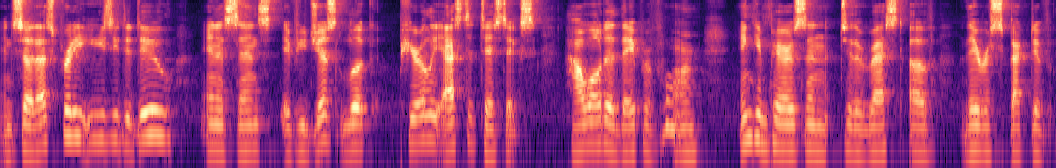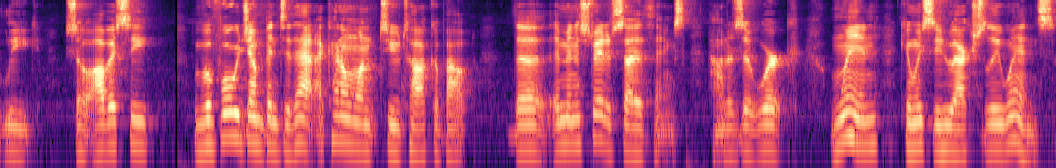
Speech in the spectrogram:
And so that's pretty easy to do in a sense if you just look purely at statistics. How well did they perform in comparison to the rest of their respective league? So obviously, before we jump into that, I kind of want to talk about the administrative side of things. How does it work? When can we see who actually wins?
